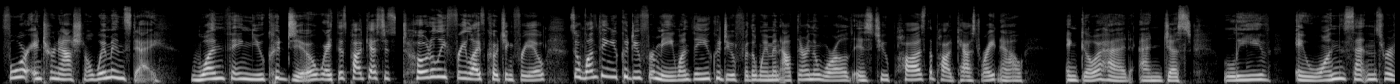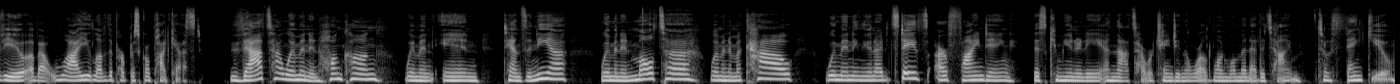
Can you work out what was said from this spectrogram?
for International Women's Day, one thing you could do, right? This podcast is totally free life coaching for you. So, one thing you could do for me, one thing you could do for the women out there in the world is to pause the podcast right now and go ahead and just leave a one sentence review about why you love the Purpose Girl podcast. That's how women in Hong Kong, women in Tanzania, women in Malta, women in Macau, women in the United States are finding this community. And that's how we're changing the world one woman at a time. So, thank you.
